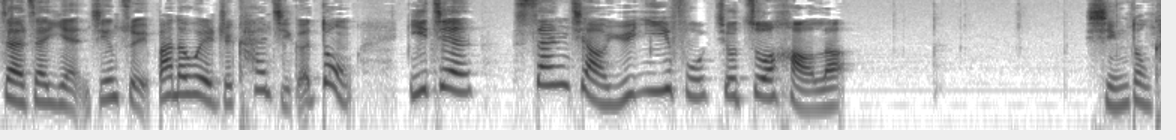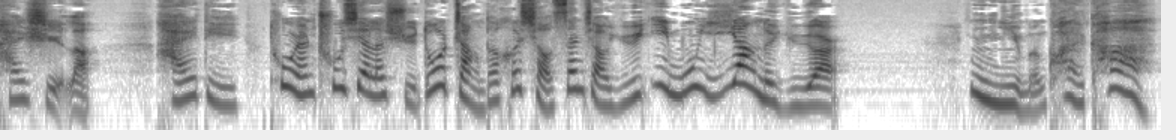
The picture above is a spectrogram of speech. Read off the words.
再在眼睛、嘴巴的位置开几个洞，一件三角鱼衣服就做好了。行动开始了。海底突然出现了许多长得和小三角鱼一模一样的鱼儿，你们快看！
